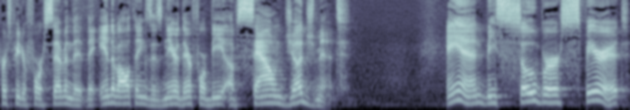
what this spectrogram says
1 Peter 4 7, the, the end of all things is near, therefore be of sound judgment and be sober spirit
